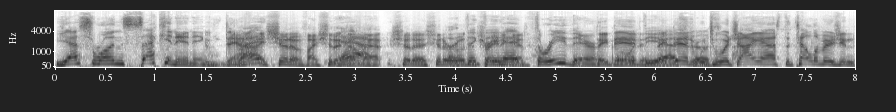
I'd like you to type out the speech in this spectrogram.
Yes, run second inning. Yeah, right? I should have. I should have yeah. done that. Should have. Should have rode the train they again. had three there. They did. The they Astros. did. To which I asked the television,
